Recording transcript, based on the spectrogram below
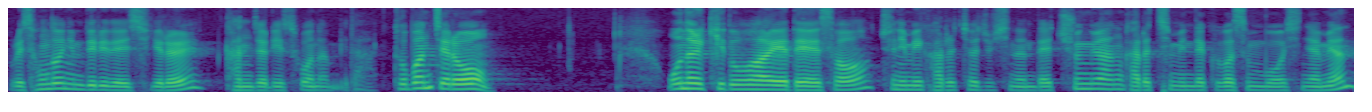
우리 성도님들이 되시기를 간절히 소원합니다. 두 번째로 오늘 기도화에 대해서 주님이 가르쳐 주시는데 중요한 가르침인데 그것은 무엇이냐면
